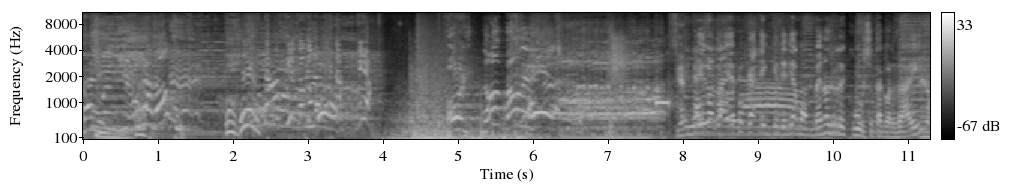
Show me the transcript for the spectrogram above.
Dale. ¡Ramón! ¿Qué estás haciendo tú? ¿Cierto? Era la época en que teníamos menos recursos, ¿te acordáis? Pero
